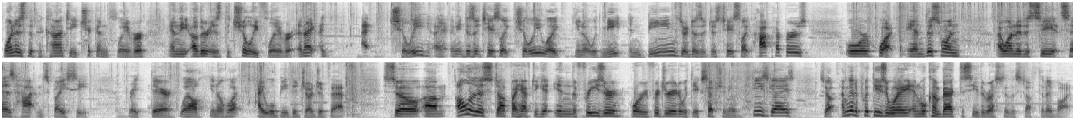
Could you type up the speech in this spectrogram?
One is the picante chicken flavor, and the other is the chili flavor. And I, I, I chili? I, I, mean, does it taste like chili, like, you know, with meat and beans, or does it just taste like hot peppers, or what? And this one, I wanted to see, it says hot and spicy right there. Well, you know what? I will be the judge of that. So um, all of this stuff I have to get in the freezer or refrigerator with the exception of these guys. So I'm going to put these away and we'll come back to see the rest of the stuff that I bought.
